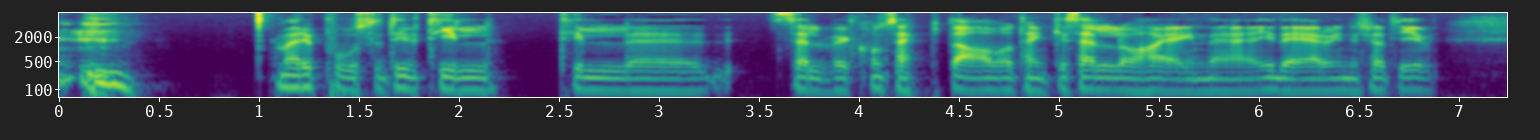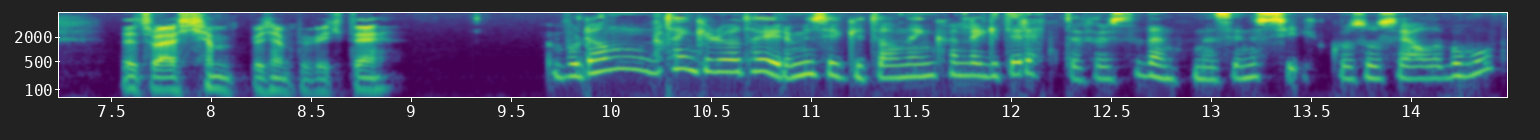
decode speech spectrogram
være positiv til, til eh, selve konseptet av å tenke selv og ha egne ideer og initiativ. Det tror jeg er kjempe, kjempeviktig. Hvordan tenker du at høyere musikkutdanning kan legge til rette for studentene sine psykososiale behov?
